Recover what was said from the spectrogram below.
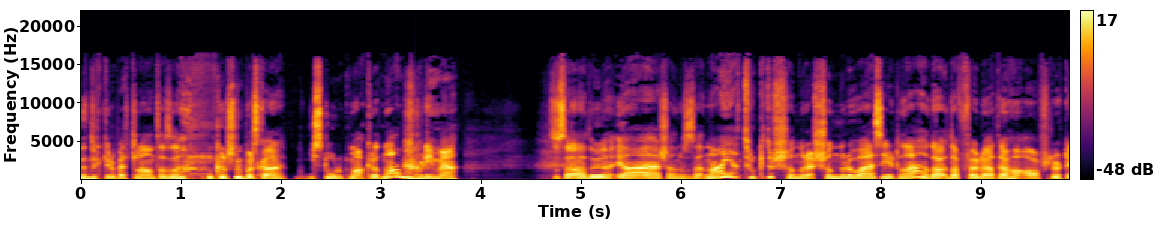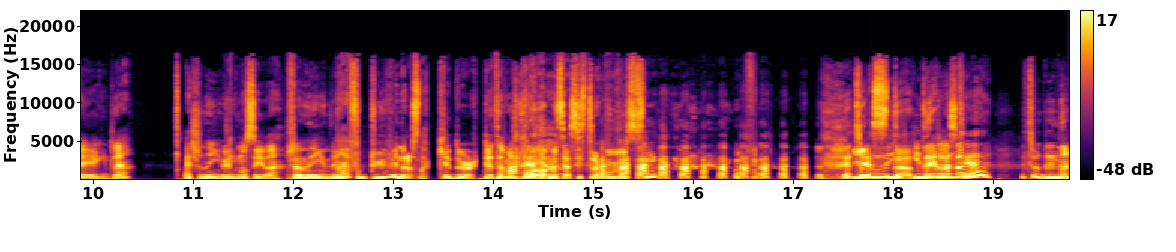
det dukker opp et eller annet. Altså. Kanskje du bare skal stole på meg akkurat nå? Bli med. Så sa du ja, jeg skjønner. Så sa nei, jeg tror ikke du skjønner det. Skjønner du hva jeg sier til deg? Da, da føler jeg at jeg har avslørt det egentlig, jeg skjønner ingenting. uten å si det. Skjønner ingenting. Nei, for du begynner å snakke dirty til meg mens jeg sitter her på bussen. Jeg trodde Yes, du gikk inn i liksom. karakter. Jeg trodde, Nei,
